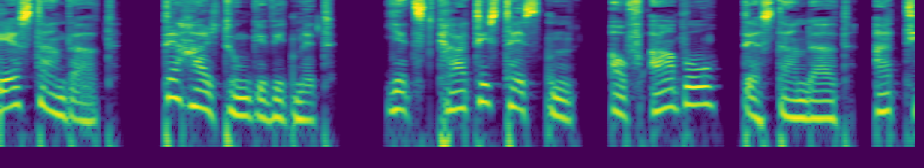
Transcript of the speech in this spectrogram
Der Standard, der Haltung gewidmet. Jetzt gratis testen auf Abo der Standard AT.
